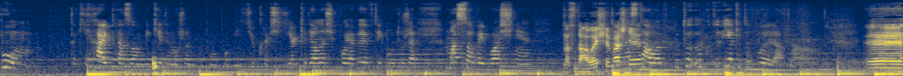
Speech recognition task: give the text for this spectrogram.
boom, taki hype na zombie, kiedy można by było powiedzieć, określić, jak kiedy one się pojawiły w tej kulturze masowej właśnie, Na stałe się właśnie? na stałe, to, to, jakie to były lata? E,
